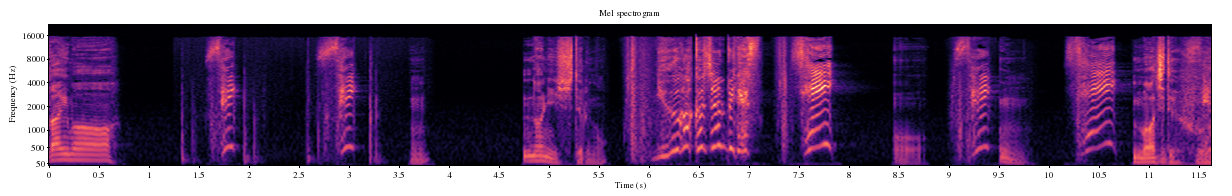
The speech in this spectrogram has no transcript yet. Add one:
だいま。せいせい。ん？何してるの？入学準備です。せい。お。せい。うん。せい。マジで不安。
